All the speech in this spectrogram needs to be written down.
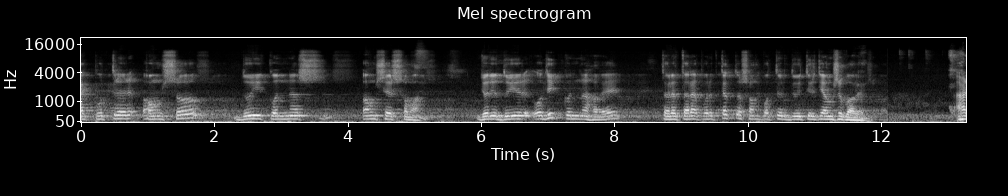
এক পুত্রের অংশ দুই কন্যার অংশের সমান। যদি দুইয়ের অধিক কন্যা হয়, তাহলে তারা পরিত্যক্ত সম্পত্তির দুই তৃতীয়াংশ পাবে। আর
